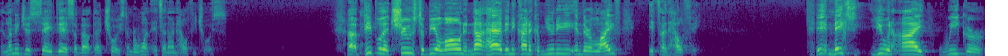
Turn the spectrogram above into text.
And let me just say this about that choice. Number one, it's an unhealthy choice. Uh, people that choose to be alone and not have any kind of community in their life, it's unhealthy. It makes you and I weaker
